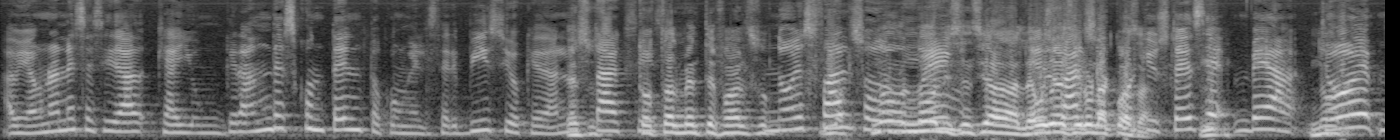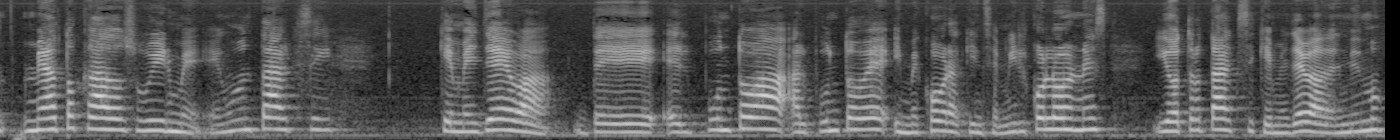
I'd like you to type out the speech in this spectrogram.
había una necesidad, que hay un gran descontento con el servicio que dan los Eso taxis. Es totalmente falso. No es falso. No, no, licenciada, le voy a decir una cosa. Porque usted se, vea, yo me ha tocado subirme en un taxi que me lleva del el punto A al punto B y me cobra 15 mil colones y otro taxi que me lleva del mismo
